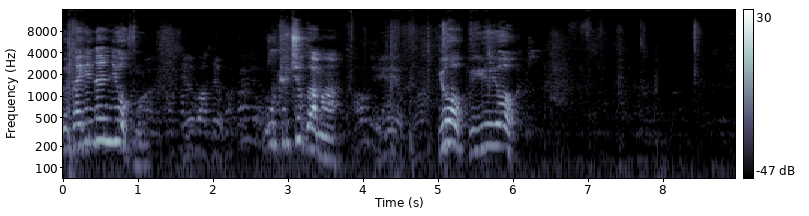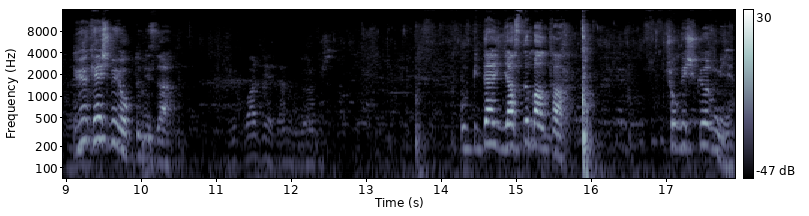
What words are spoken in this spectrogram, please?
Ötekinden yok mu? O küçük ama. Yok, büyüğü yok. Büyük hiç mi yoktu bizde? Bu bir de yastı balta. Çok iş görmüyor.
